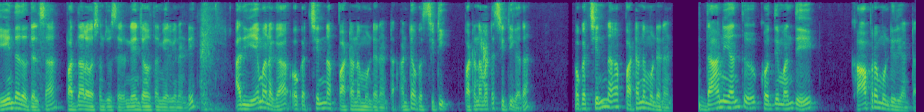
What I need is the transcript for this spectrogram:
ఏందదో తెలుసా? పద్నాలుగు వర్షం చూసారు నేను చదువుతాను మీరు వినండి. అది ఏమనగా ఒక చిన్న పట్టణం ఉండేనంట. అంటే ఒక సిటీ. పట్టణం అంటే సిటీ కదా. ఒక చిన్న పట్టణం ఉండేనంట. దాని అంతు కొద్ది మంది కాపురం అంట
